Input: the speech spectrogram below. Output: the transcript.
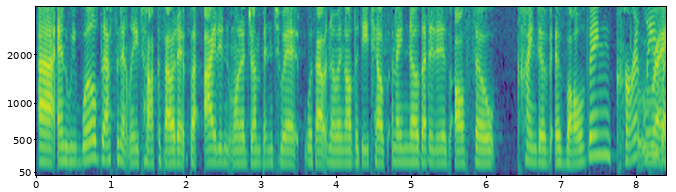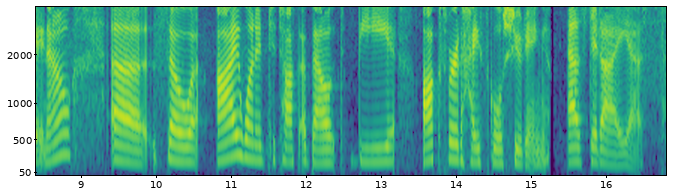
uh, and we will definitely talk about it. But I didn't want to jump into it without knowing all the details, and I know that it is also kind of evolving currently right, Right. now. Uh, so I wanted to talk about the Oxford High School shooting. as did i yes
